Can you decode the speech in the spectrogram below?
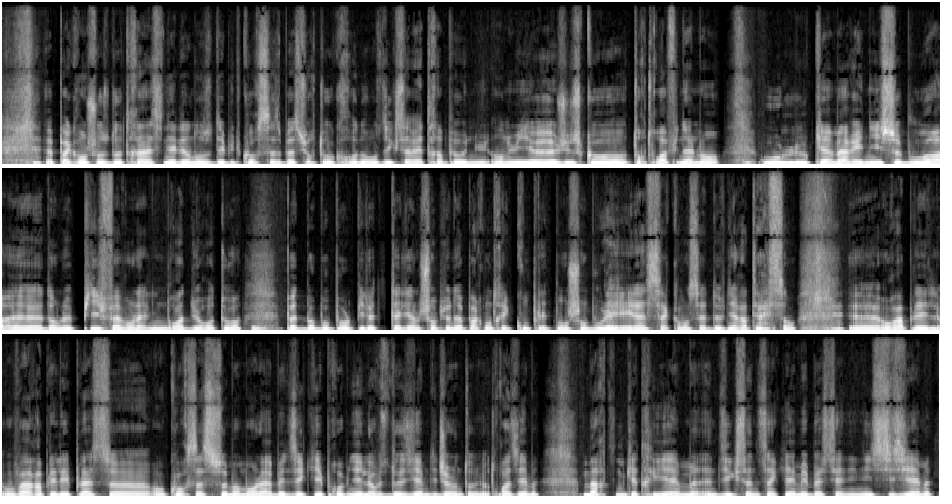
Euh, pas grand-chose d'autre à signaler dans ce début de course. Ça se bat surtout au chrono. On se dit que ça va être un peu ennu- ennuyeux jusqu'au tour 3 finalement où Luca Marini se bourre euh, dans le pif avant la ligne droite du retour. Mm. Pas de bobo pour le pilote italien. Le championnat, par contre, est complètement chamboulé. Et là, ça commence à devenir intéressant. Euh, on, rappelait, on va rappeler les places euh, en course à ce moment-là. Bezzecchi est premier, Lowe's deuxième, Di Antonio troisième, Martin quatrième, Dixon cinquième et Bastianini sixième.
